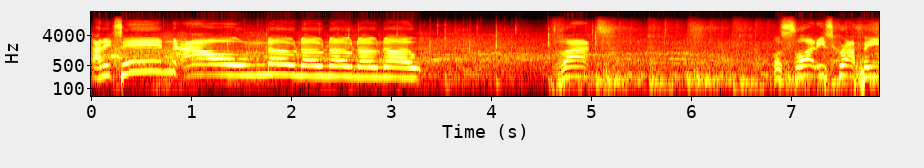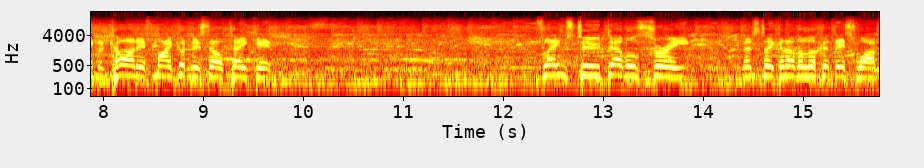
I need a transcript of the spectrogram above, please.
And it's in! Oh, no, no, no, no, no. That was slightly scrappy, but Cardiff, my goodness, they'll take it. Flames 2, Devils 3. Let's take another look at this one.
